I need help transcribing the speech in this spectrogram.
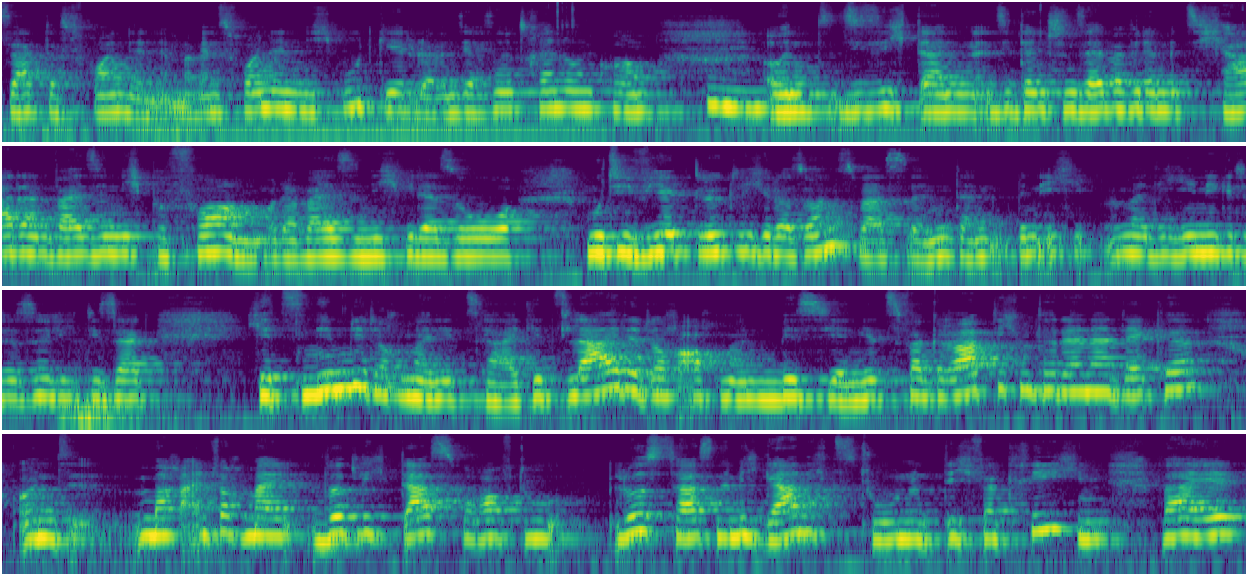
ich sage das Freundinnen immer, wenn es Freundinnen nicht gut geht oder wenn sie aus einer Trennung kommen mhm. und sie sich dann, sie dann schon selber wieder mit sich hadern, weil sie nicht performen oder weil sie nicht wieder so motiviert, glücklich oder sonst was sind, dann bin ich immer diejenige tatsächlich, die sagt, jetzt nimm dir doch mal die Zeit, jetzt leide doch auch mal ein bisschen, jetzt vergrab dich unter deiner Decke und mach einfach mal wirklich das, worauf du Lust hast, nämlich gar nichts tun und dich verkriechen, weil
